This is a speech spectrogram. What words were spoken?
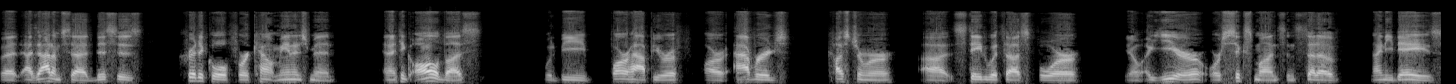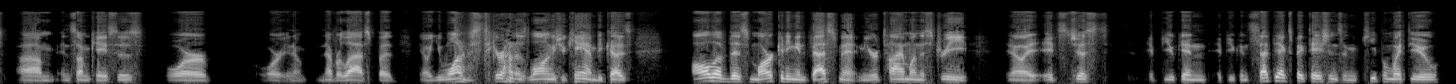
But as Adam said, this is critical for account management, and I think all of us would be far happier if our average customer uh, stayed with us for you know a year or six months instead of 90 days um, in some cases, or or you know never less. But you know you want them to stick around as long as you can because all of this marketing investment and your time on the street, you know, it, it's just if you can if you can set the expectations and keep them with you,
